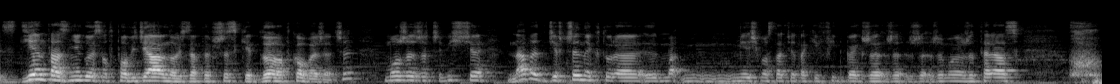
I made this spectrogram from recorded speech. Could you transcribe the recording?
zdjęta z niego jest odpowiedzialność za te wszystkie dodatkowe rzeczy, może rzeczywiście nawet dziewczyny, które y, ma, mieliśmy ostatnio taki feedback, że, że, że, że mówią, że teraz uff,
